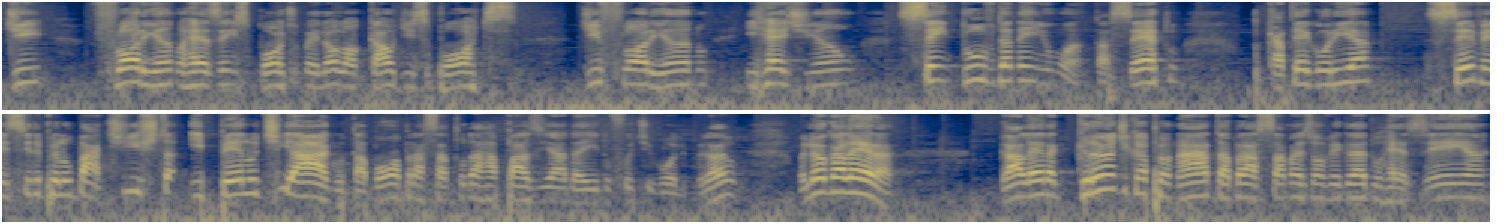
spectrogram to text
de Floriano Resenha Esportes, o melhor local de esportes de Floriano e região, sem dúvida nenhuma, tá certo? Categoria ser vencida pelo Batista e pelo Thiago, tá bom? Abraçar toda a rapaziada aí do futebol. Valeu, galera. Galera, grande campeonato. Abraçar mais uma vez galera do Resenha,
